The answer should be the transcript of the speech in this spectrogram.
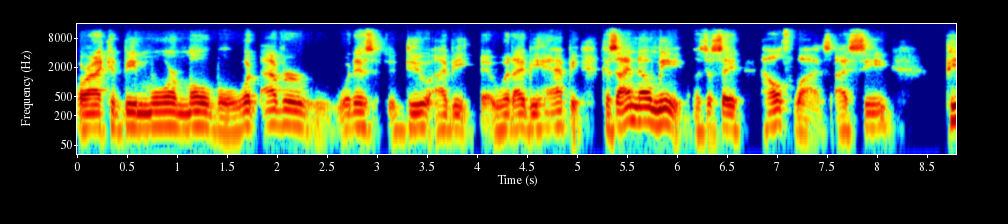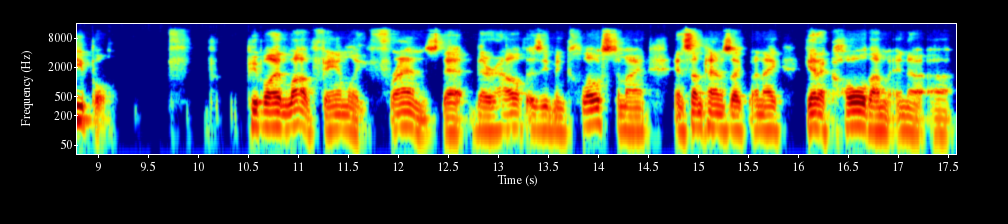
or I could be more mobile. Whatever what is do I be would I be happy? Because I know me. Let's just say health wise, I see people people I love, family, friends, that their health is even close to mine. And sometimes, like when I get a cold, I'm in a, a,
